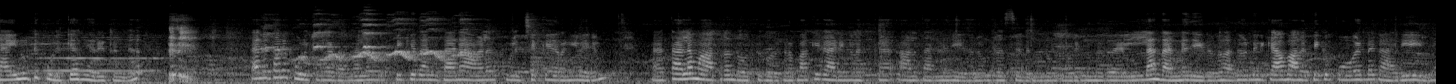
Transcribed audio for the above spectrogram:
നൈനൂട്ടി കുളിക്കാൻ കയറിയിട്ടുണ്ട്. തന്നെ തന്നെ കുളിക്കും കേട്ടോ. നല്ല വൃത്തിക്ക് തന്നെ തന്നെ ആൾ കുളിച്ചൊക്കെ ഇറങ്ങി വരും. തല മാത്രം തോർത്ത് കൊടുക്കണം. ബാക്കി കാര്യങ്ങളൊക്കെ ആൾ തന്നെ ചെയ്തതും ഡ്രസ്സ് ഇടുന്നതും ഒരുങ്ങുന്നതും എല്ലാം തന്നെ ചെയ്തതും അതുകൊണ്ട് എനിക്ക് ആ ഭാഗത്തേക്ക് പോകേണ്ട കാര്യമില്ല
